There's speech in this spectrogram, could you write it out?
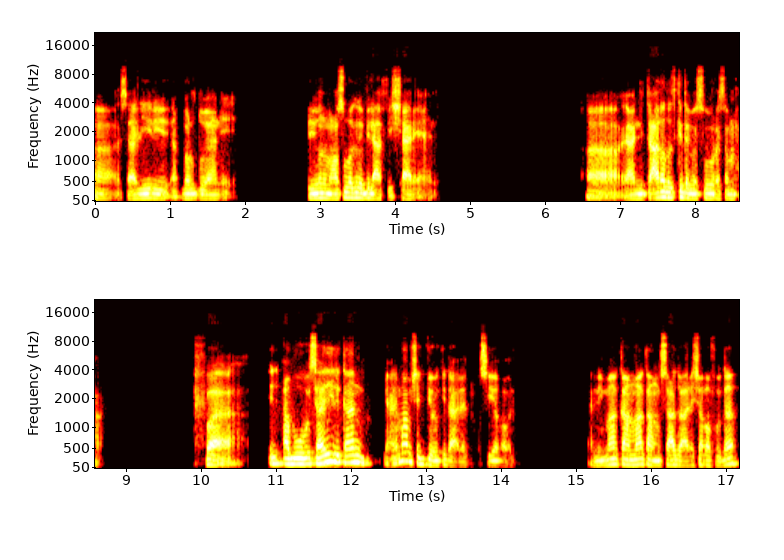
آه ساليري برضه يعني عيونه معصوبة كده بيلعب في الشارع يعني. آه يعني تعرضت كده بصورة سمحة ف أبو ساليري كان يعني ما مشجعه كده على الموسيقى ولا يعني ما كان ما كان مساعده على شغفه ده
